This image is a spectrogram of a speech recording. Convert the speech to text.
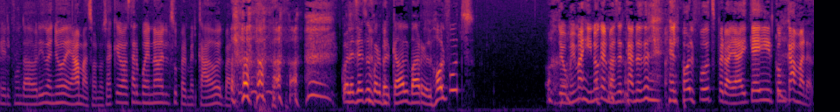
el fundador y dueño de Amazon. O sea que va a estar bueno el supermercado del barrio. ¿Cuál es el supermercado del barrio? ¿El Whole Foods? Yo me imagino que el más cercano es el, el Whole Foods, pero allá hay que ir con cámaras.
